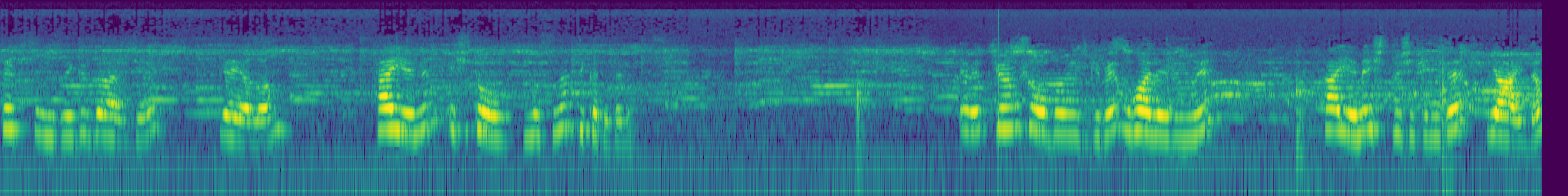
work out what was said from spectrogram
Tepsimize güzelce yayalım. Her yerinin eşit olmasına dikkat edelim. Evet görmüş olduğunuz gibi muhallebimi her yerine eşit bir şekilde yaydım.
